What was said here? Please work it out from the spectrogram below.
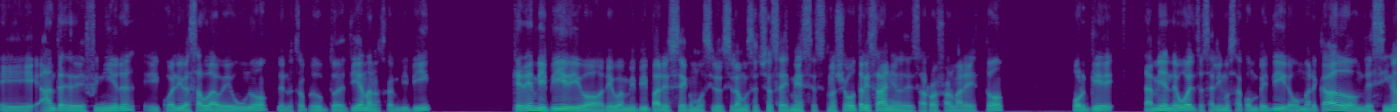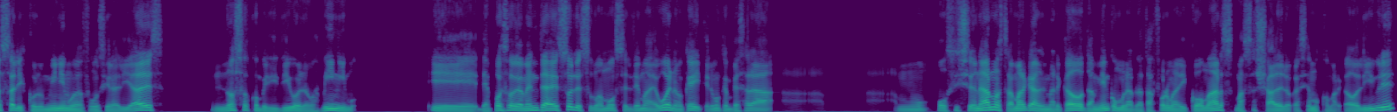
eh, antes de definir eh, cuál iba a ser la B1 de nuestro producto de tienda, nuestro MVP. De MVP, digo, digo MVP parece como si lo hubiéramos hecho seis meses. Nos llevó tres años de desarrollo armar esto, porque también de vuelta salimos a competir a un mercado donde si no salís con un mínimo de funcionalidades, no sos competitivo en lo más mínimo. Eh, después, obviamente, a eso le sumamos el tema de, bueno, ok, tenemos que empezar a, a posicionar nuestra marca en el mercado también como una plataforma de e-commerce, más allá de lo que hacemos con Mercado Libre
